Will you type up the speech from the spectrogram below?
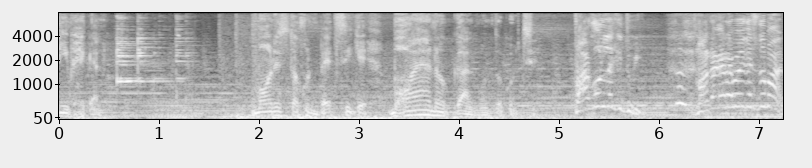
নিভে গেল। মরিস তখন বেটসিকে ভয়ানক গালমন্দ করছে। পাগল নাকি তুমি? মাথা খারাপ হয়ে গেছে তোমার?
